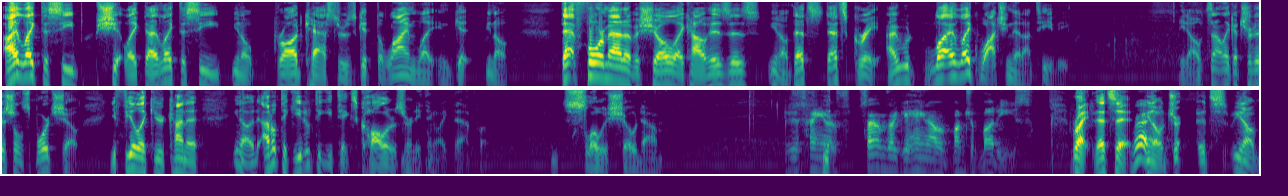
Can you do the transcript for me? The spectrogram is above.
I like to see shit like that. I like to see you know broadcasters get the limelight and get you know that format of a show like how his is, you know, that's that's great. I would I like watching that on TV. You know, it's not like a traditional sports show. You feel like you're kind of, you know, I don't think he don't think he takes callers or anything like that, but slow his show down. You're just hanging out. Sounds like you're hanging out with a bunch of buddies. Right, that's it. Right. You know, it's you know,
